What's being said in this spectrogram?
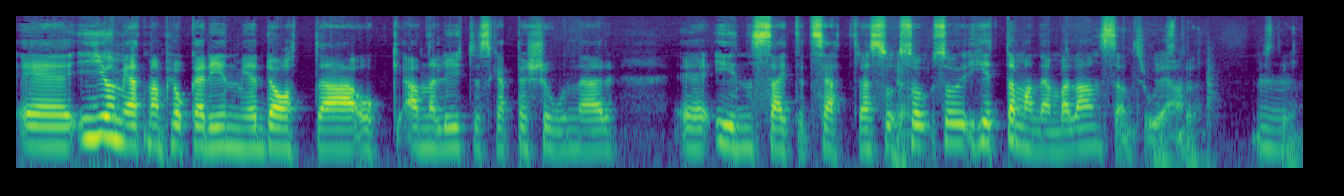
eh, i och med att man plockar in mer data och analytiska personer, eh, insight etc. Så, ja. så, så, hittar man den balansen tror jag. Det, mm.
